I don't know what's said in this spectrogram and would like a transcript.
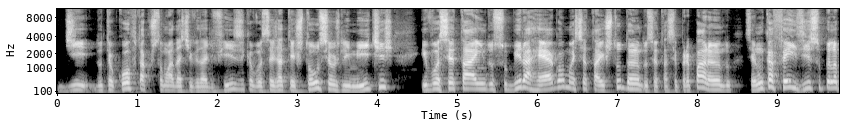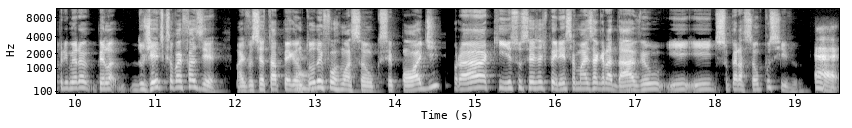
de, do teu corpo estar tá acostumado à atividade física, você já testou os seus limites e você está indo subir a régua, mas você está estudando, você está se preparando. Você nunca fez isso pela primeira, pela, do jeito que você vai fazer, mas você está pegando é. toda a informação que você pode para que isso seja a experiência mais agradável e, e, de superação possível. É,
